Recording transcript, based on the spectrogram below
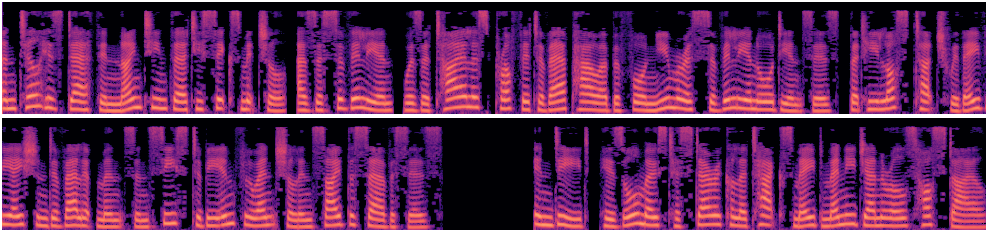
Until his death in 1936 Mitchell, as a civilian, was a tireless prophet of air power before numerous civilian audiences, but he lost touch with aviation developments and ceased to be influential inside the services. Indeed, his almost hysterical attacks made many generals hostile.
